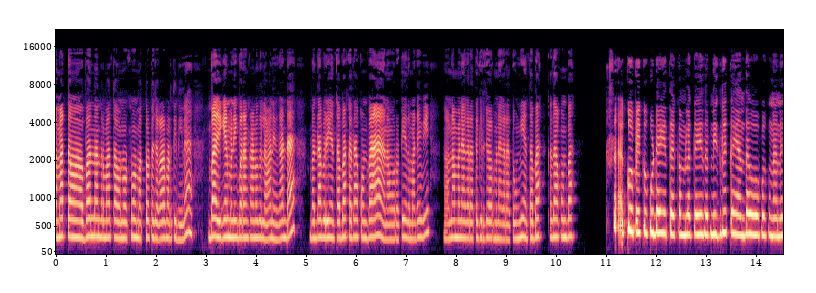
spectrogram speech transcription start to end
ಮತ್ತೆ ಬಂದಂದ್ರೆ ಮತ್ತೆ ಅವ್ನು ನೋಟ್ ನೋಡಿ ಮತ್ತೊಟ್ಟು ಜಗಳ ಮಾಡ್ತೀನಿ ನೀನು. ಬಾ, ಈಗೇನು ಮನೆಗೆ ಬರಂಗೆ ಕಾಣೋದಿಲ್ಲ ನಿನ್ನ ಗಂಡ. ಬಂದ ಬರೀ ಅಂತ ಬಾ, ಕದ ಹಾಕೊಂಡ್ ಬಾ. ನಾವು ರೊಟ್ಟಿ ಇದು ಮಾಡೇವಿ. ನಮ್ಮ ಮನ್ಯಾಗಾರ ಗಿರ್ಜಾವ್ರ ಮನ್ಯಾಗಾರ ಉಣ್ಣಿ ಅಂತ ಬಾ, ಕದ ಹಾಕೊಂಡ್ ಬಾ. ಸಾಕು ಬೇಕು ಕೂಡ ಐತ ಕೈ ಇದ್ರ ಕೈ ಅಂದ ಹೋಗ್ಬೇಕು ನಾನು.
